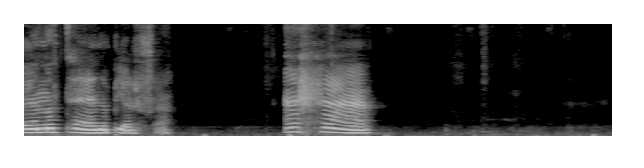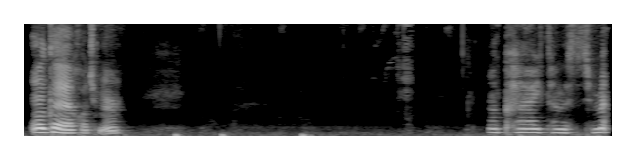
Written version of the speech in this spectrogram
E, No te, na pierwsze. Aha. Okej, chodźmy. Okej, ten jesteśmy.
